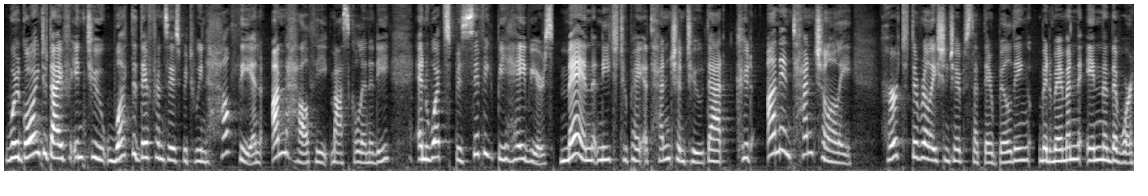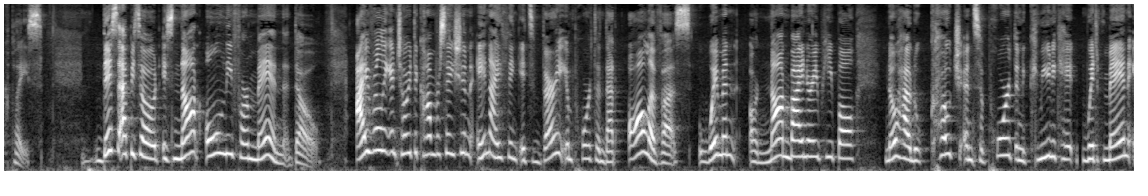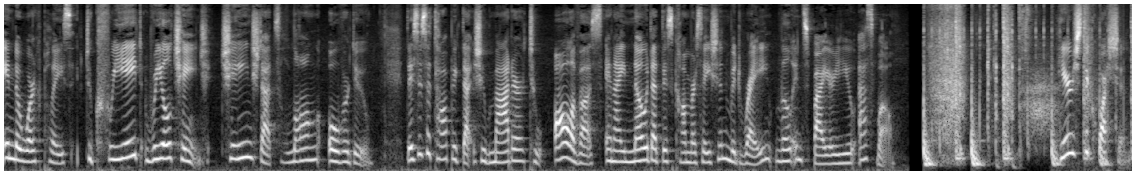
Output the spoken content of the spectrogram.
We're going to dive into what the difference is between healthy and unhealthy masculinity and what specific behaviors men need to pay attention to that could unintentionally hurt the relationships that they're building with women in the workplace. This episode is not only for men, though. I really enjoyed the conversation, and I think it's very important that all of us, women or non binary people, know how to coach and support and communicate with men in the workplace to create real change, change that's long overdue. This is a topic that should matter to all of us, and I know that this conversation with Ray will inspire you as well. Here's the question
